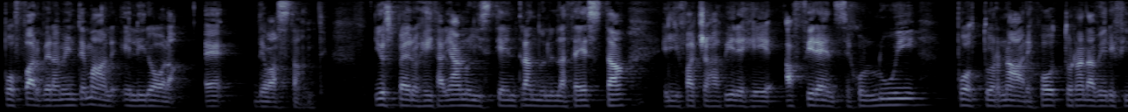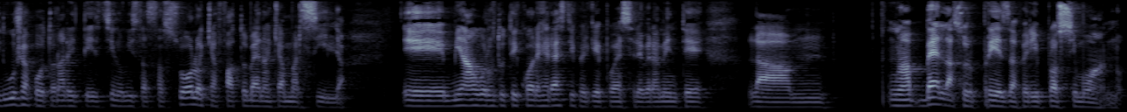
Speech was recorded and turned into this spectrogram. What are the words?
Può far veramente male e Lirola è devastante. Io spero che Italiano gli stia entrando nella testa e gli faccia capire che a Firenze con lui può tornare, può tornare ad avere fiducia, può tornare il terzino visto a Sassuolo e che ha fatto bene anche a Marsiglia e mi auguro con tutto il cuore che resti perché può essere veramente la, mm, una bella sorpresa per il prossimo anno.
